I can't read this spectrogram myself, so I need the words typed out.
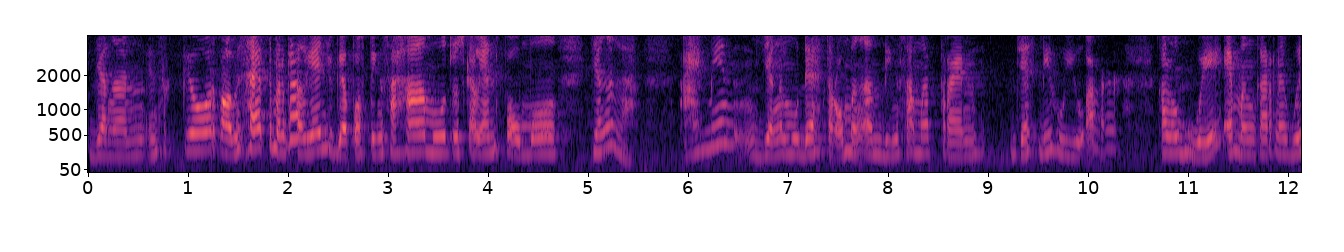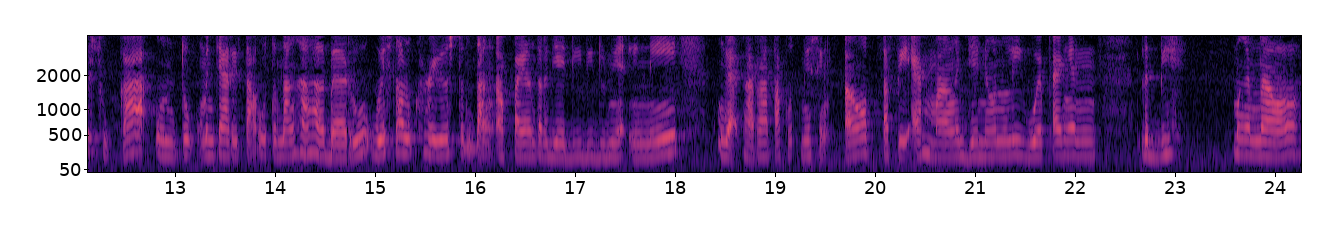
Jangan insecure. Kalau misalnya teman kalian juga posting saham mau terus kalian FOMO janganlah. I mean jangan mudah terombang-ambing sama tren just be who you are kalau gue emang karena gue suka untuk mencari tahu tentang hal-hal baru gue selalu curious tentang apa yang terjadi di dunia ini. Nggak karena takut missing out tapi emang genuinely gue pengen lebih mengenal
